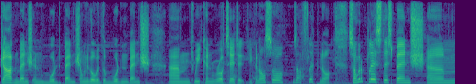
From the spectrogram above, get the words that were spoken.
garden bench, and wood bench. I'm going to go with the wooden bench, and we can rotate it. You can also... Was that a flip? No. So I'm going to place this bench um,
